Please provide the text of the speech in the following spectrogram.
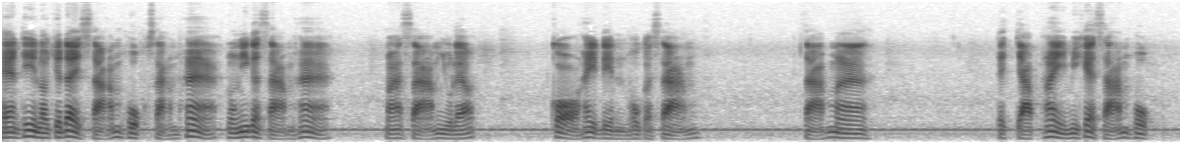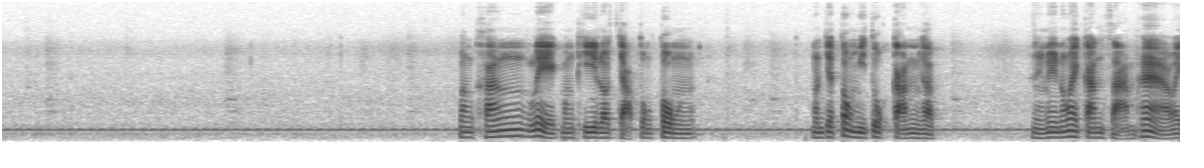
แทนที่เราจะได้สามหกสามห้าตรงนี้ก็สามห้ามาสามอยู่แล้ว ก็ให้เด่นหกกับสามสามมา แต่จับให้มีแค่สามหกบางครั้งเลขบางทีเราจับตรงๆ มันจะต้องมีตัวกันครับ อย่างน้อยๆกันสามห้าไว้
